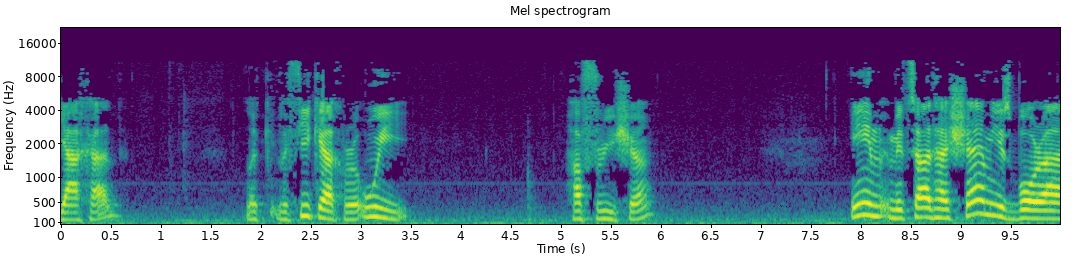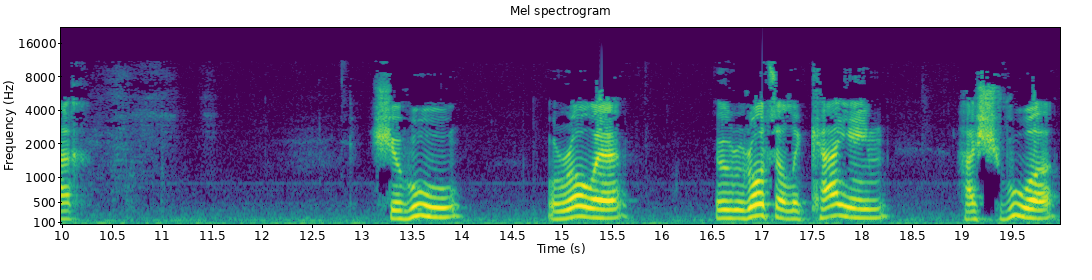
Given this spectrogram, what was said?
יחד, לפיכך ראוי Hafrisha. Im mitzad Hashem yizborach Shehu Roe rota Lekayim Hashvua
